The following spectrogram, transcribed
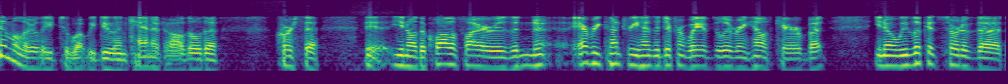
similarly to what we do in Canada. Although the, of course, the, the you know the qualifier is that every country has a different way of delivering health care, but you know we look at sort of the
